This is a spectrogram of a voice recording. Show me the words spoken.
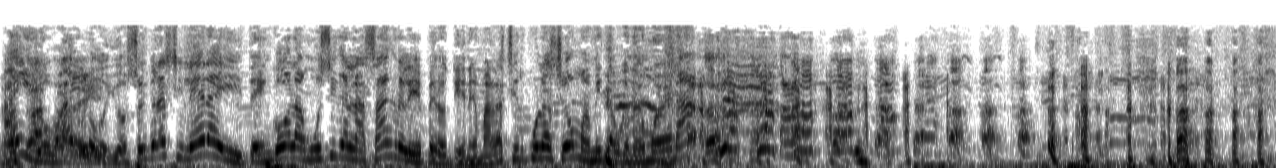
ay, yo bailo, yo soy brasilera y tengo la música en la sangre. Le dije, pero tiene mala circulación, mamita, porque no me mueve nada.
